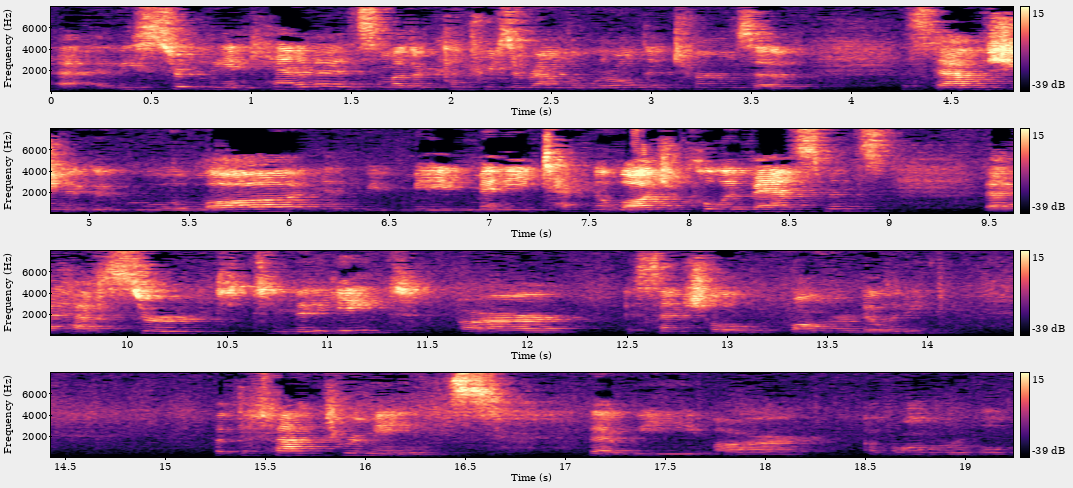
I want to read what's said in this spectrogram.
uh, at least certainly in Canada and some other countries around the world, in terms of establishing a good rule of law, and we've made many technological advancements that have served to mitigate our essential vulnerability. But the fact remains that we are a vulnerable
